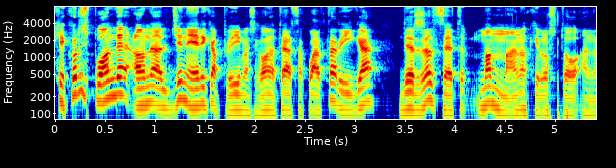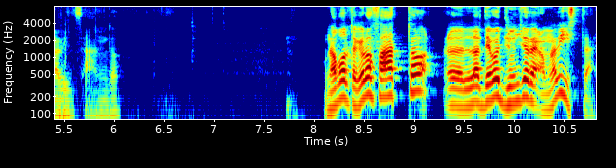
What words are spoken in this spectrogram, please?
che corrisponde a una generica prima, seconda, terza, quarta riga del result set man mano che lo sto analizzando. Una volta che l'ho fatto, eh, la devo aggiungere a una lista,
